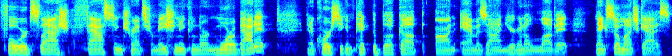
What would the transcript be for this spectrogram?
forward slash fasting transformation. You can learn more about it. And of course, you can pick the book up on Amazon. You're going to love it. Thanks so much, guys.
